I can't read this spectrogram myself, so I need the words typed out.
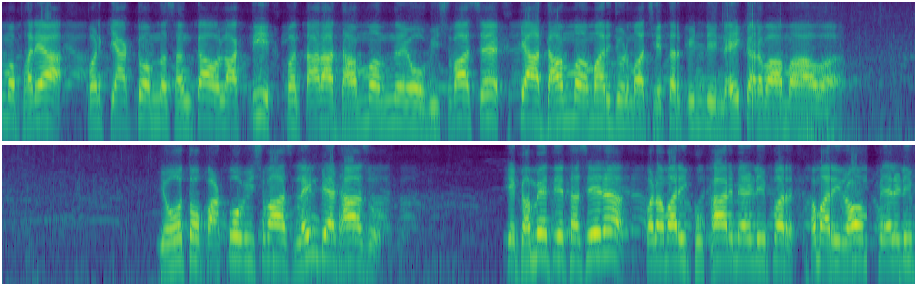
માં ફર્યા, પણ ક્યાંક તો અમને શંકાઓ લાગતી, પણ તારા ધામમાં અમને એવો વિશ્વાસ છે કે આ ધામમાં અમારી જોડમાં છેતરપિંડી નહીં કરવામાં આવે. એવો તો પાકો વિશ્વાસ લઈને બેઠા છો કે ગમે તે થશે ને, પણ અમારી ખુખાર મેલડી પર, અમારી રોમ મેલડી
